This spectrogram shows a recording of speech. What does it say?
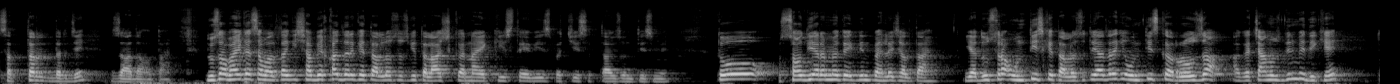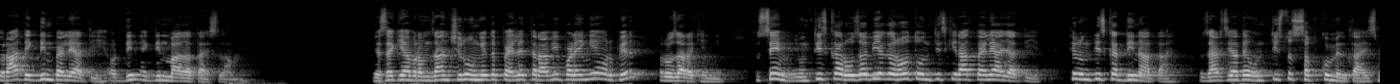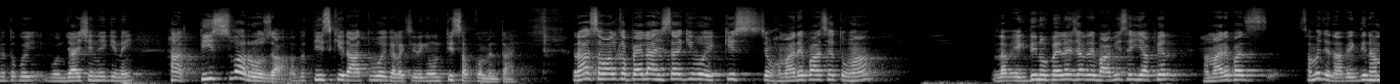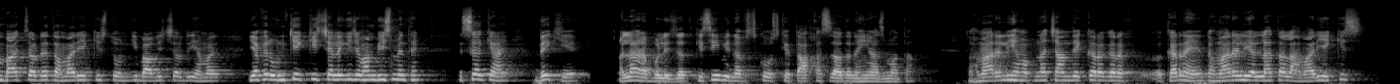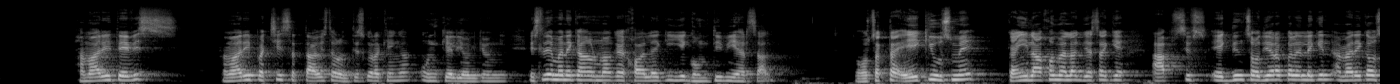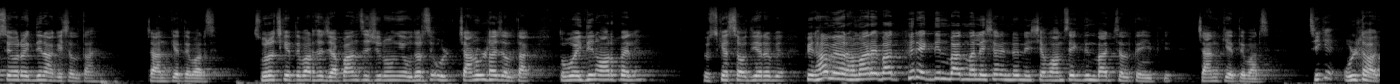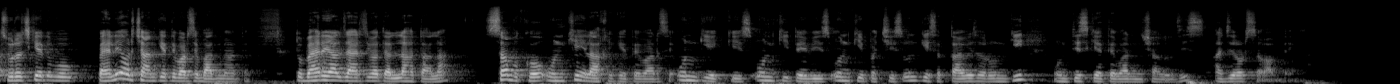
सत्तर दर्जे ज़्यादा होता है। दूसरा भाई का सवाल था कि शब कदर के ताल्लुक से उसकी तलाश करना इक्कीस, तेईस, पच्चीस, सत्ताईस, उनतीस में। तो सऊदी अरब में तो एक दिन पहले चलता है, या दूसरा उनतीस के ताल्लुक से। तो याद कि उनतीस का रोज़ा अगर चाँद उस दिन भी दिखे तो रात एक दिन पहले आती है और दिन एक दिन बाद आता है इस्लाम में। जैसा कि आप रमज़ान शुरू होंगे तो पहले तरावी पढ़ेंगे और फिर रोज़ा रखेंगे। तो सेम, उनतीस का रोज़ा भी अगर हो तो उनतीस की रात पहले आ जाती है। फिर उनतीस का दिन आता है। तो ज़ाहिर सी बात है, उनतीस तो सबको मिलता है, इसमें तो कोई गुंजाइश ही नहीं कि नहीं। हाँ तीसवा रोज़ा मतलब तीस की रात, वो एक अलग चीज़ है उनतीस सबको मिलता है। रहा सवाल का पहला हिस्सा कि वो इक्कीस जब हमारे पास है तो वहाँ मतलब एक दिन वो पहले चल रहे बावीस है या फिर हमारे पास, समझे ना, अब एक दिन हम बात चल रहे तो हमारी इक्कीस तो उनकी बाईस चल रही है हमारी, या फिर उनकी इक्कीस चलेगी जब हम बीस में थे। इसका क्या है? देखिए, अल्लाह रब्बुल इज़्ज़त किसी भी नफ्स को उसके ताकत से ज़्यादा नहीं आजमाता। तो हमारे लिए हम अपना चाँद देख कर अगर कर रहे हैं तो हमारे लिए अल्लाह ताला हमारी इक्कीस, हमारी तेईस, हमारी पच्चीस, सत्ताईस और उनतीस को रखेंगे, उनके लिए उनकी होंगी। इसलिए मैंने कहा उनमा का ख्याल है कि ये घूमती भी हर साल। तो हो सकता है एक ही उसमें कई इलाकों में अलग, जैसा कि आप सिर्फ़ एक दिन सऊदी अरब का ले, लेकिन अमेरिका उससे और एक दिन आगे चलता है, चाँद के अतबार से। सूरज के अतबार से जापान से शुरू होंगे, उधर से उल्ट, चाँद उल्टा चलता है तो वो एक दिन और पहले, उसके सऊदी अरब। फिर हम और हमारे बाद, फिर एक दिन बाद मलेशिया इंडोनेशिया, वो हमसे एक दिन बाद चलते हैं ईद के। चाँद के एतबार से। ठीक है? उल्टा, सूरज के तो वो पहले और चाँद के एतबार से बाद में आते हैं। तो बहरहाल ज़ाहिर सी बात अल्लाह ताला सबको उनके इलाके के अतबार से, उनकी इक्कीस, उनकी तेईस उनकी पच्चीस, उनकी सत्ताईस और उनकी उनतीस के अतबार इन अजर और सवाब देंगे।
